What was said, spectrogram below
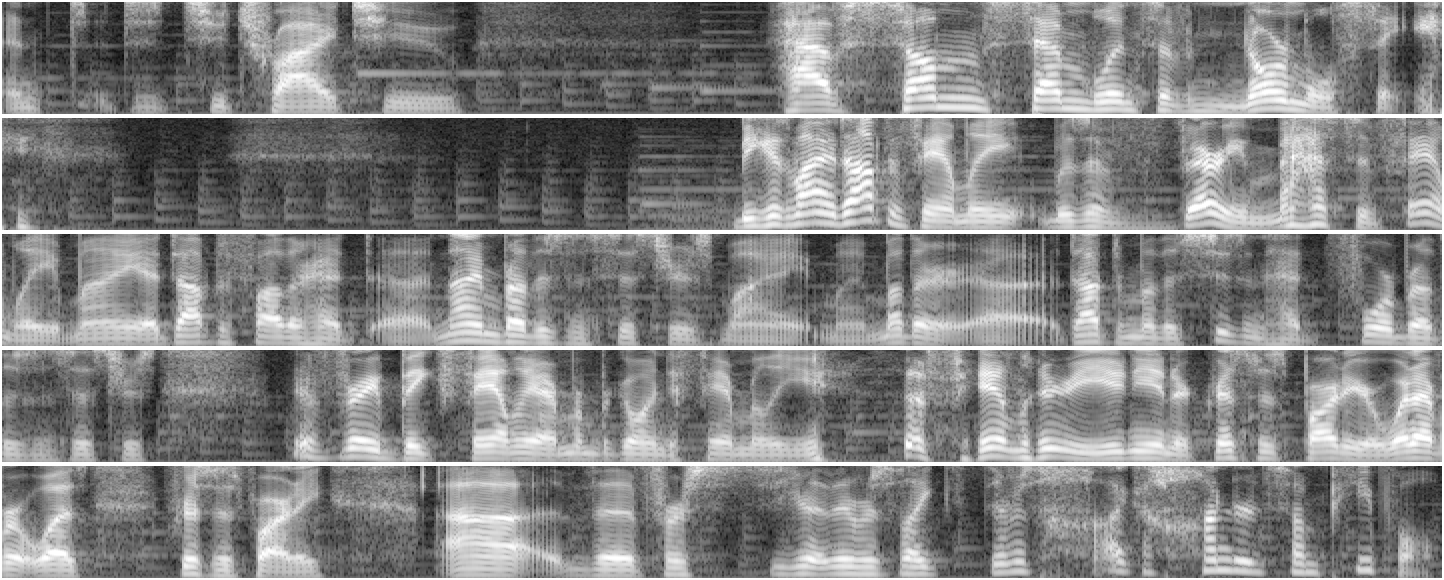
and to, to try to have some semblance of normalcy. because my adoptive family was a very massive family. My adoptive father had uh, nine brothers and sisters. My my mother, uh, mother Susan, had four brothers and sisters. We have a very big family. I remember going to family family reunion or Christmas party or whatever it was, Christmas party. Uh, the first year there was like there was like a hundred some people,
